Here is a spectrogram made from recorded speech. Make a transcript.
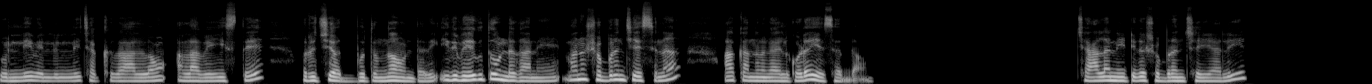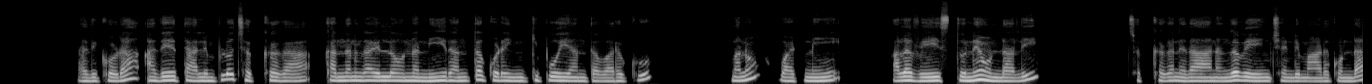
ఉల్లి, వెల్లుల్లి చక్కగా అల్లం అలా వేయిస్తే రుచి అద్భుతంగా ఉంటది. ఇది వేగుతూ ఉండగానే మనం శుభ్రం చేసిన ఆ కందనగాయలు కూడా వేసేద్దాం చాలా నీట్‌గా శుభ్రం చేయాలి. అది కూడా అదే తాలింపులో చక్కగా కందనగాయల్లో ఉన్న నీరంతా కూడా ఇంకిపోయేంత వరకు మనం వాటిని అలా వేయిస్తూనే ఉండాలి. చక్కగా నిదానంగా వేయించండి మాడకుండా.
